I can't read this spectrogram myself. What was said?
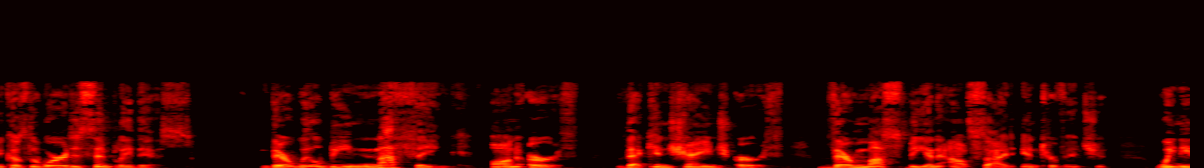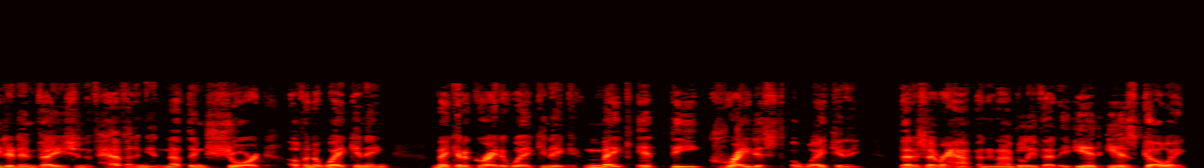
because the word is simply this. There will be nothing on earth that can change earth. There must be an outside intervention. We need an invasion of heaven and nothing short of an awakening. Make it a great awakening. Make it the greatest awakening that has ever happened. And I believe that it is going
